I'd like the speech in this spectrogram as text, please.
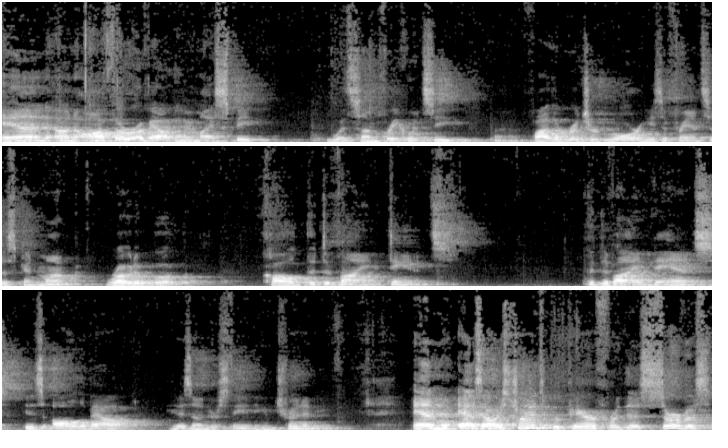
and an author about whom I speak with some frequency, Father Richard Rohr, he's a Franciscan monk, wrote a book called The Divine Dance. The Divine Dance is all about his understanding of Trinity. And as I was trying to prepare for this service,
